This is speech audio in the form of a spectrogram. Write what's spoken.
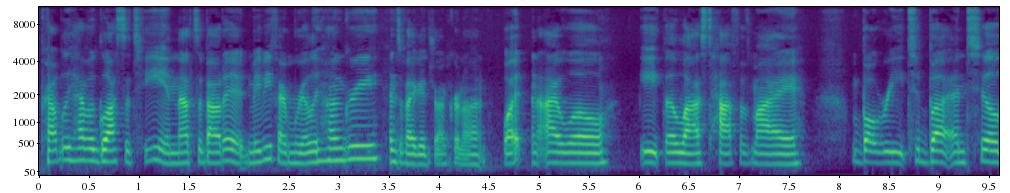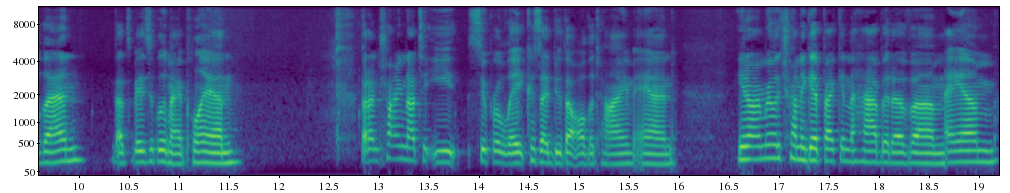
probably have a glass of tea, and that's about it. Maybe if I'm really hungry, depends if I get drunk or not. What? And I will eat the last half of my burrito, but until then, that's basically my plan. But I'm trying not to eat super late because I do that all the time, and, you know, I'm really trying to get back in the habit of, um, I am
